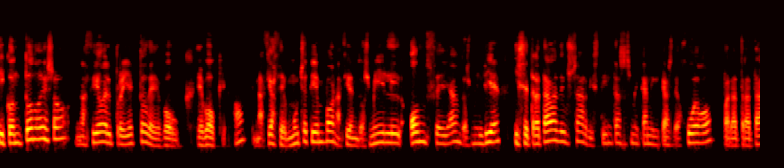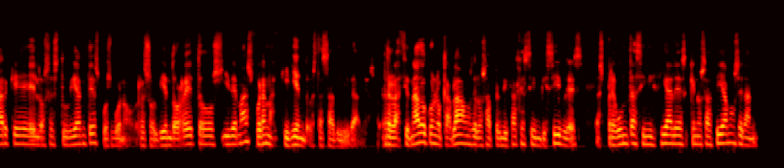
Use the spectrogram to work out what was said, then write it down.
Y con todo eso nació el proyecto de Evoke. Evoque ¿no? Nació hace mucho tiempo, nació en 2011 ya, en 2010, y se trataba de usar distintas mecánicas de juego para tratar que los estudiantes, pues bueno, resolviendo retos y demás, fueran adquiriendo estas habilidades. Relacionado con lo que hablábamos de los aprendizajes invisibles, las preguntas iniciales que nos hacíamos eran,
